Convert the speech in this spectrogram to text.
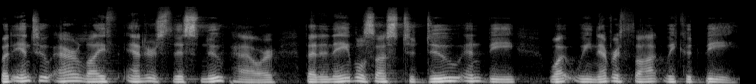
But into our life enters this new power that enables us to do and be what we never thought we could be,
